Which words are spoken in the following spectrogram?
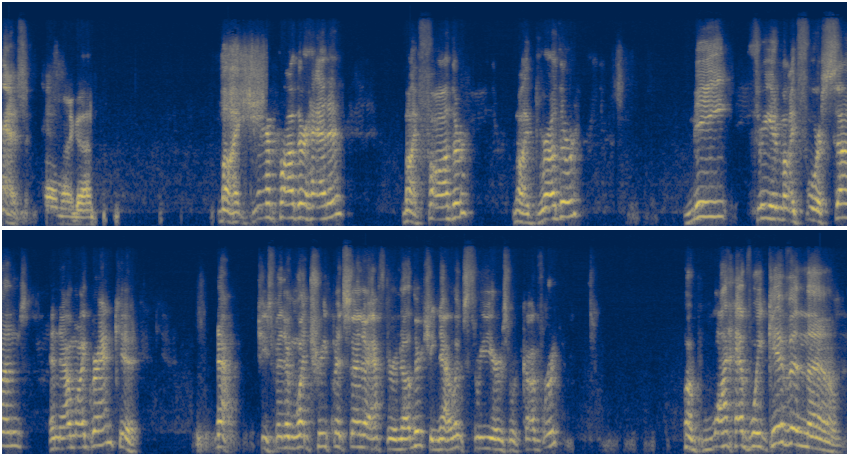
Has it? Oh my God. My grandfather had it. My father, my brother, me, three of my four sons, and now my grandkid. Now, she's been in one treatment center after another. She now lives three years recovery. But what have we given them?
